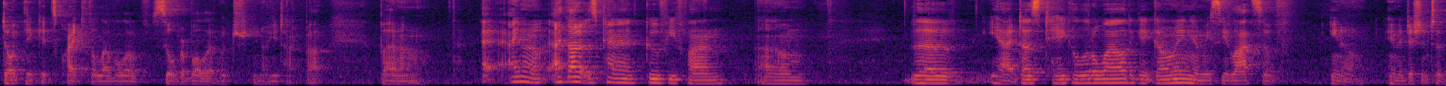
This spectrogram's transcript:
don't think it's quite to the level of Silver Bullet, which you know you talked about, but um, I, I don't know. I thought it was kind of goofy fun. Um, the yeah, it does take a little while to get going, and we see lots of you know, in addition to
